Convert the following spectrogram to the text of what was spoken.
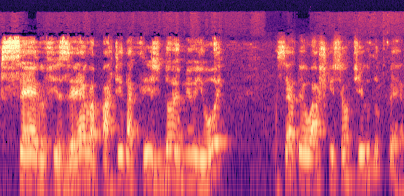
sério fizeram a partir da crise de 2008, tá certo? eu acho que isso é um tiro do pé.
